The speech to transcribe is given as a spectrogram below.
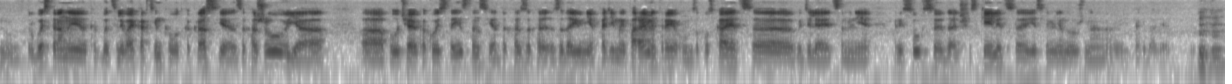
Но, с другой стороны, как бы целевая картинка, вот как раз я захожу, я э, получаю какой-то инстанс, я задаю необходимые параметры, он запускается, выделяется мне ресурсы, дальше скейлится, если мне нужно, и так далее. Угу.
